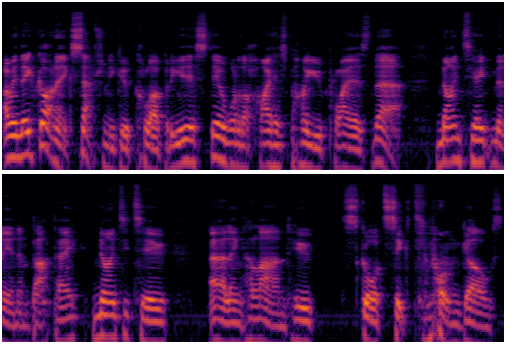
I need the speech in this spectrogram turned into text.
I mean, they've got an exceptionally good club, but he is still one of the highest valued players there. 98 million Mbappe, 92 Erling Haaland, who scored 61 goals.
